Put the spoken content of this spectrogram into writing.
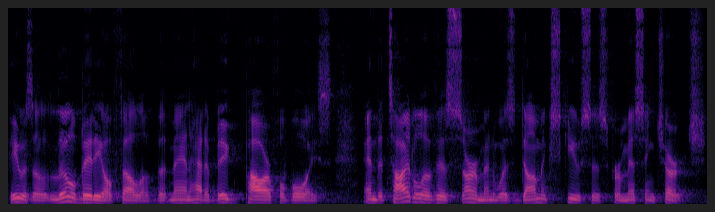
he was a little bitty old fellow, but man had a big, powerful voice. And the title of his sermon was "Dumb Excuses for Missing Church."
